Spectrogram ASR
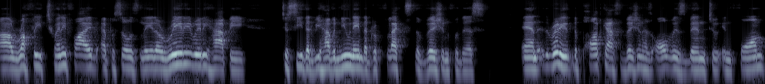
uh, roughly 25 episodes later. Really, really happy to see that we have a new name that reflects the vision for this. And really, the podcast vision has always been to inform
